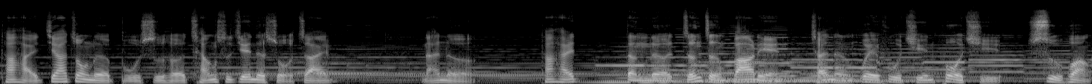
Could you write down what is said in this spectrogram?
他还加重了捕食和长时间的所斋。然而，他还等了整整八年，才能为父亲获取释放。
